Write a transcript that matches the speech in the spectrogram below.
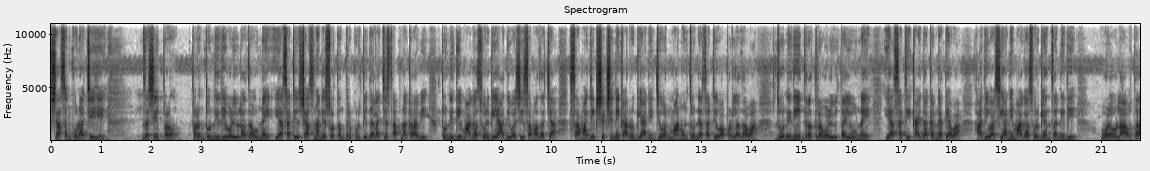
शासन कोणाचेही जशी प परंतु निधी वळविला जाऊ नये यासाठी शासनाने स्वतंत्र कृती दलाची स्थापना करावी. तो निधी मागासवर्गीय आदिवासी समाजाच्या सामाजिक शैक्षणिक आरोग्य आणि जीवनमान उंचवण्यासाठी वापरला जावा. जो निधी इतरत्र वळविता येऊ नये यासाठी कायदा करण्यात यावा. आदिवासी आणि मागासवर्गीयांचा निधी वळवला होता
